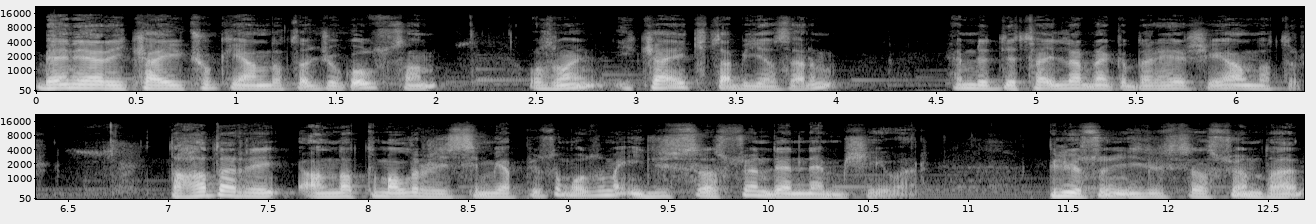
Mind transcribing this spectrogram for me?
Ben eğer hikayeyi çok iyi anlatacak olursam o zaman hikaye kitabı yazarım. Hem de detaylarına kadar her şeyi anlatır. Daha da re- anlatmalı resim yapıyorsam o zaman illüstrasyon denilen bir şey var. Biliyorsun illüstrasyon da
